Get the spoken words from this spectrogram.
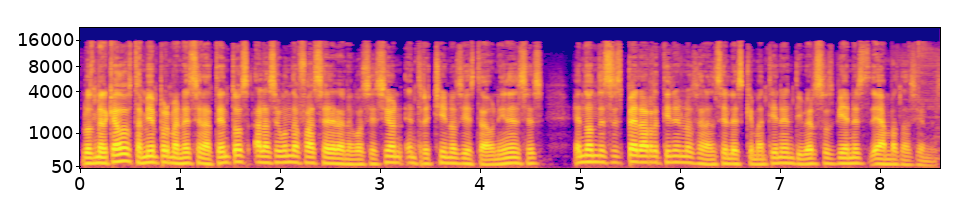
Los mercados también permanecen atentos a la segunda fase de la negociación entre chinos y estadounidenses, en donde se espera retiren los aranceles que mantienen diversos bienes de ambas naciones.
